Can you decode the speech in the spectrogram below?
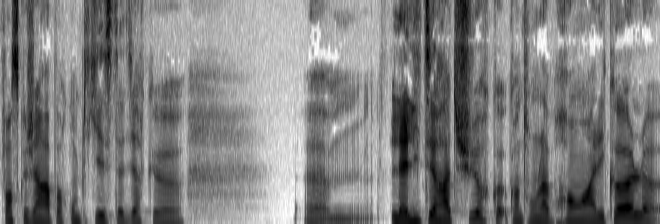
pense que j'ai un rapport compliqué, c'est-à-dire que euh, la littérature, quand on l'apprend à l'école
